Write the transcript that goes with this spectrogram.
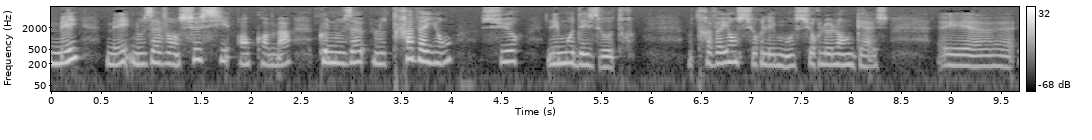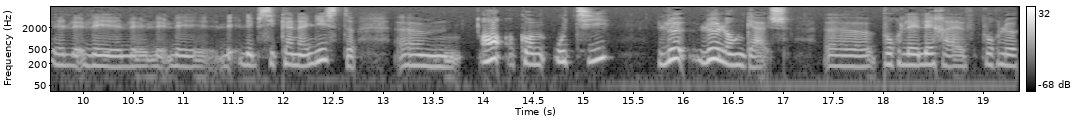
mais, mais nous avons ceci en commun que nous, nous travaillons sur les mots des autres. Nous travaillons sur les mots, sur le langage et, euh, les, psychanalystes euh, ont comme outil le, langage. Euh, pour les, rêves, pour le,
